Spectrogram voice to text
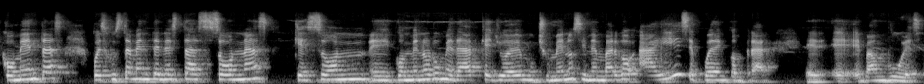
comentas, pues justamente en estas zonas que son eh, con menor humedad, que llueve mucho menos, sin embargo, ahí se puede encontrar eh, eh, bambúes.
